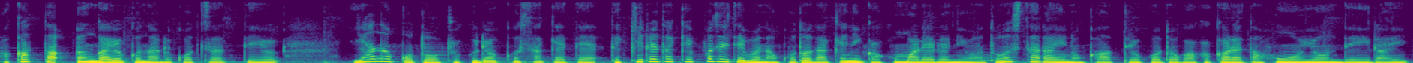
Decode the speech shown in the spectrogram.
分かった運が良くなるコツっていう、嫌なことを極力避けて、できるだけポジティブなことだけに囲まれるにはどうしたらいいのかっていうことが書かれた本を読んで以来、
